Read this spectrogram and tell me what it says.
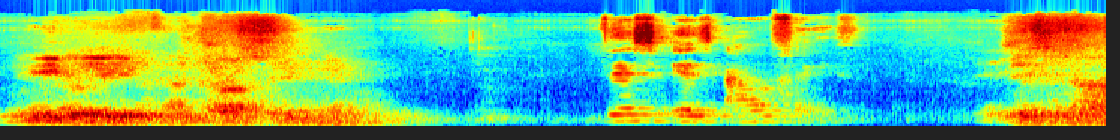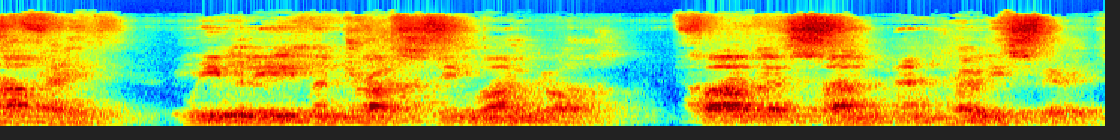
We believe and trust in him. This is our faith. This is our faith. We believe and trust in one God, Father, Son, and Holy Spirit.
